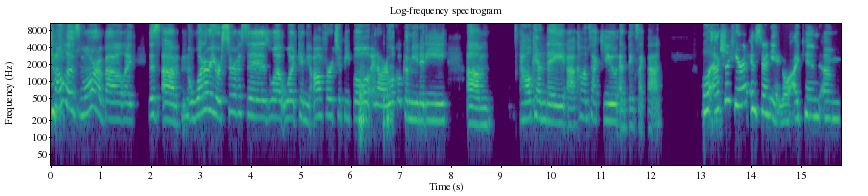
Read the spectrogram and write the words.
tell us more about like this um, what are your services? What what can you offer to people in our local community? Um, how can they uh, contact you and things like that? Well, actually, here in San Diego, I can um,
